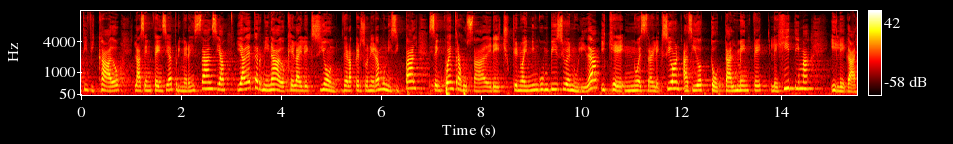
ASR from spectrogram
ratificado la sentencia de primera instancia y ha determinado que la elección de la personera municipal se encuentra ajustada a derecho, que no hay ningún vicio de nulidad y que nuestra elección ha sido totalmente legítima y legal.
